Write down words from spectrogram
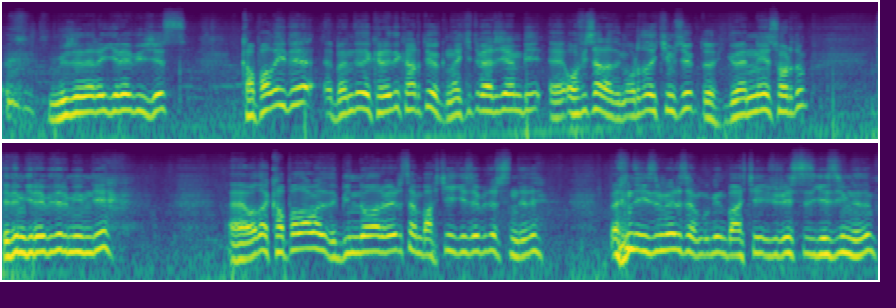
Müzelere giremeyeceğiz. Kapalıydı. Bende de kredi kartı yok. Nakit vereceğim bir e, ofis aradım. Orada da kimse yoktu. Güvenliğe sordum. Dedim girebilir miyim diye. E, o da kapalı ama dedi 1000 dolar verirsen bahçeyi gezebilirsin dedi. Ben de izin verirsem bugün bahçeyi ücretsiz gezeyim dedim.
